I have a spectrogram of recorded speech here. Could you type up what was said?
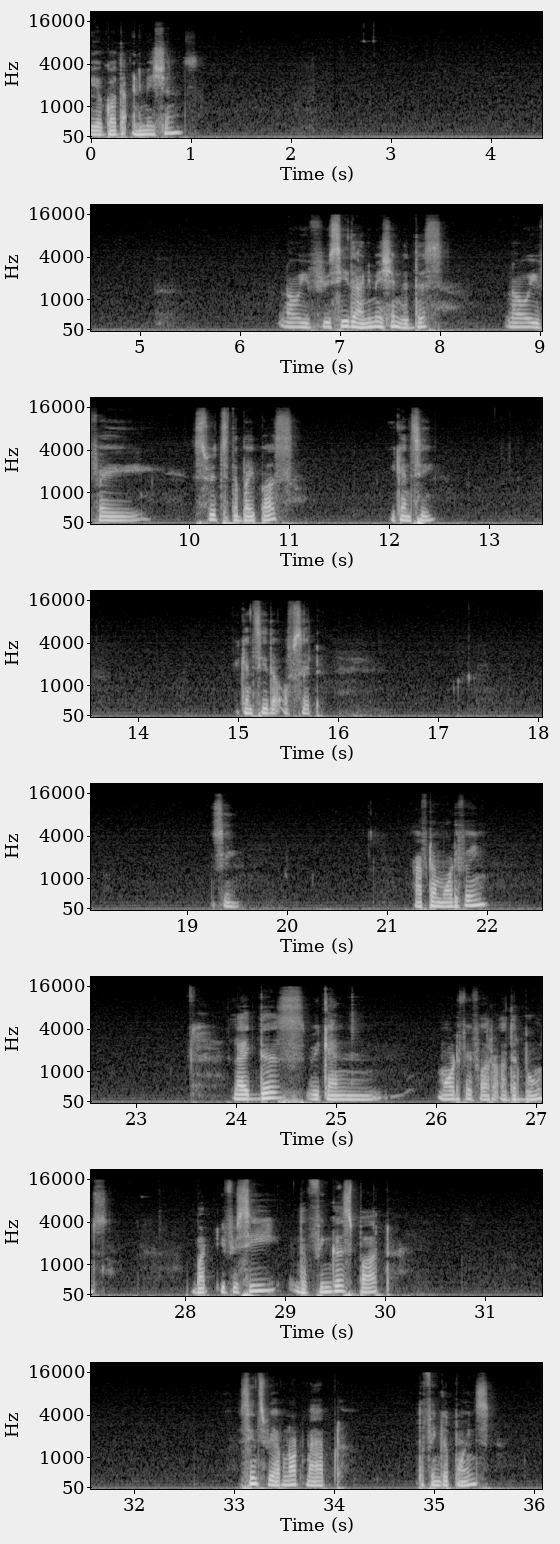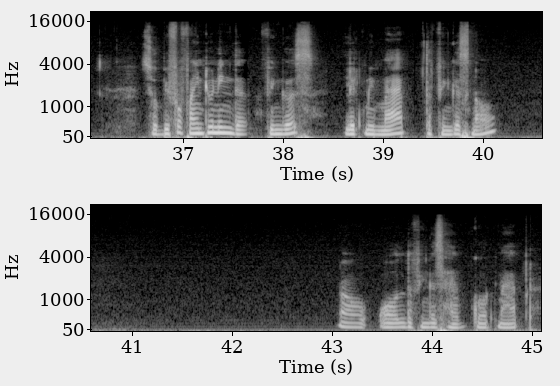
we have got the animations. Now if you see the animation with this now if I switch the bypass you can see. You can see the offset. See after modifying? Like this we can modify for other bones. But if you see the fingers part since we have not mapped the finger points so before fine-tuning the fingers let me map the fingers now. Now all the fingers have got mapped.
